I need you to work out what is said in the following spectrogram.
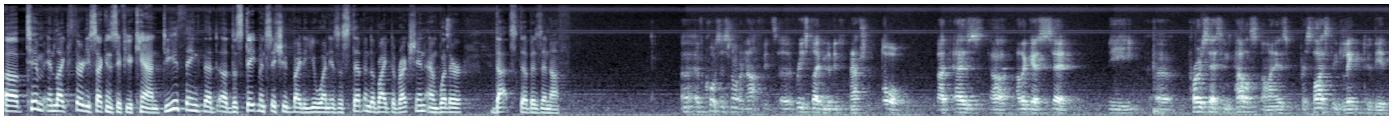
Uh, Tim, in like 30 seconds, if you can, do you think that uh, the statements issued by the UN is a step in the right direction and whether that step is enough? Uh, of course, it's not enough. It's a restatement of international law. But as uh, other guests said, the uh, process in Palestine is precisely linked to the,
